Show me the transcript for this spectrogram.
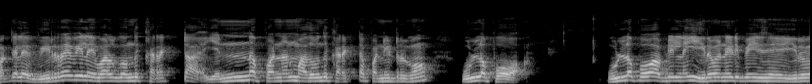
மக்களை விரைவில் இவாளுக்கு வந்து கரெக்டாக என்ன பண்ணணுமோ அதை வந்து கரெக்டாக பண்ணிகிட்ருக்கோம் உள்ளே போவா. உள்ளே போவா அப்படி இல்லைங்க அடி போய் இருவ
